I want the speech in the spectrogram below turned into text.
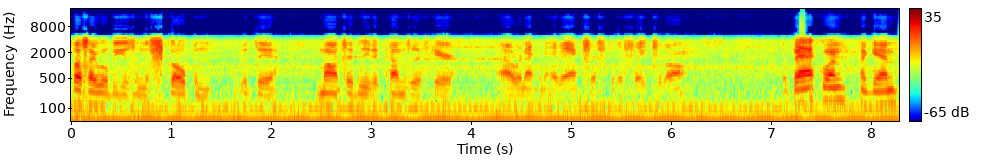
Plus, I will be using the scope, and with the mounts I believe it comes with here, uh, we're not going to have access to the sights at all. The back one, again,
